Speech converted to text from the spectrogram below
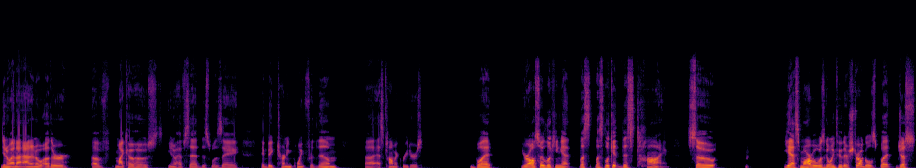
You know, and I, I know other of my co-hosts, you know, have said this was a a big turning point for them uh, as comic readers. But you're also looking at let's let's look at this time. So yes, Marvel was going through their struggles, but just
